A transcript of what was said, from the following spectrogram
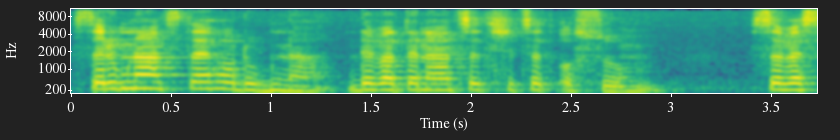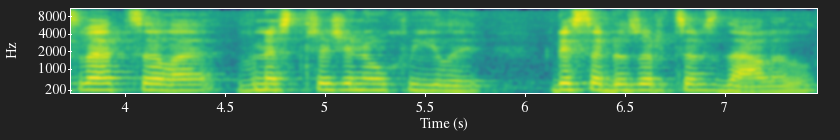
17. dubna 1938 se ve své celé v nestřeženou chvíli, kdy se dozorce vzdálil,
